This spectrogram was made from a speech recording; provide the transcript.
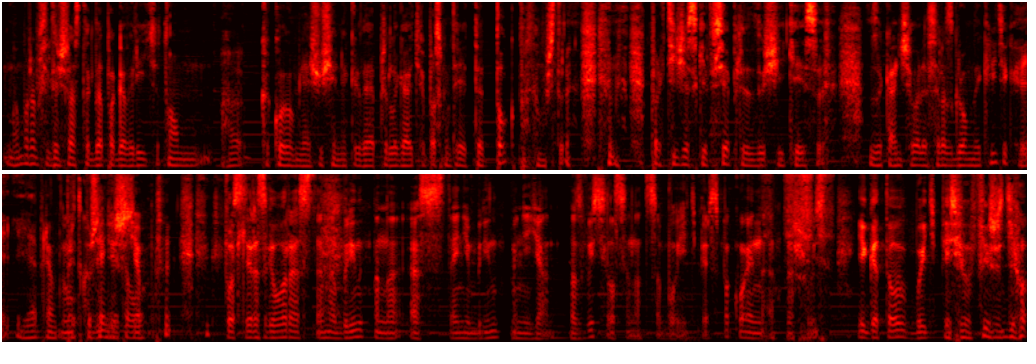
мы можем в следующий раз тогда поговорить о том, а, какое у меня ощущение, когда я предлагаю тебе посмотреть TED Talk, потому что практически все предыдущие кейсы заканчивались разгромной критикой, и я прям в ну, предвкушении видишь, того... После разговора о Стэна Бринкмана, о Стэне Бринкмане я возвысился над собой и теперь спокойно отношусь и готов быть переубежден.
